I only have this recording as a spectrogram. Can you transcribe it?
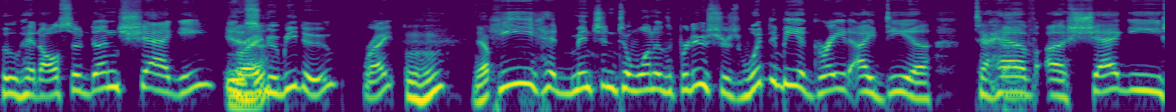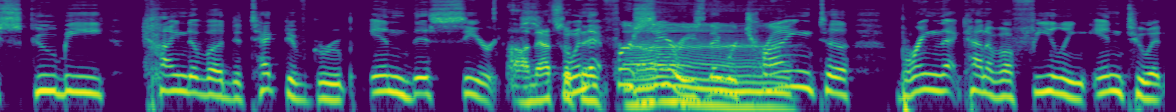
who had also done Shaggy in Right. Scooby Doo, right? Mm-hmm. Yep. He had mentioned to one of the producers, wouldn't it be a great idea to have a Shaggy Scooby kind of a detective group in this series? And that's so in they- that first series, they were Ah. trying to bring that kind of a feeling into it.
